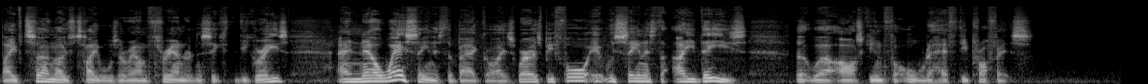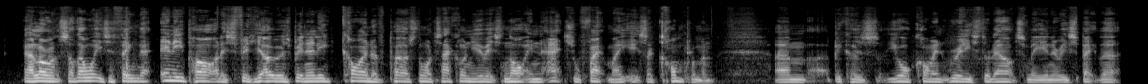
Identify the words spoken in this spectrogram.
They've turned those tables around 360 degrees, and now we're seen as the bad guys. Whereas before, it was seen as the ads that were asking for all the hefty profits. Now, Lawrence, I don't want you to think that any part of this video has been any kind of personal attack on you. It's not. In actual fact, mate, it's a compliment. Um, because your comment really stood out to me in a respect that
